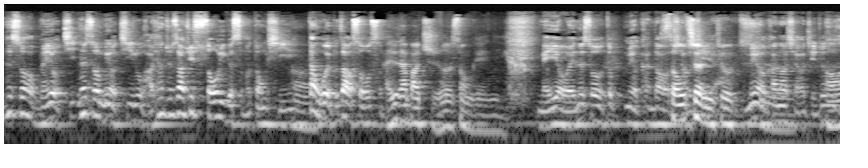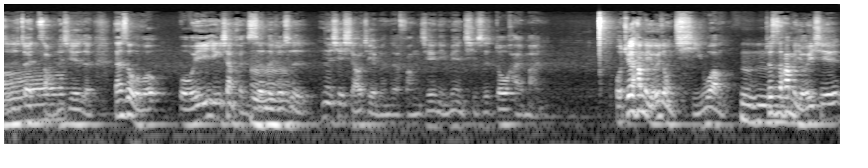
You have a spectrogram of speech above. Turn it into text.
那时候没有记，那时候没有记录，好像就是要去搜一个什么东西，嗯、但我也不知道搜什么。还是他把纸鹤送给你？没有诶、欸，那时候都没有看到小姐、啊，就没有看到小姐，就是只是在找那些人。哦、但是我我唯一印象很深的就是、嗯、那些小姐们的房间里面，其实都还蛮，我觉得他们有一种期望，嗯嗯，就是他们有一些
